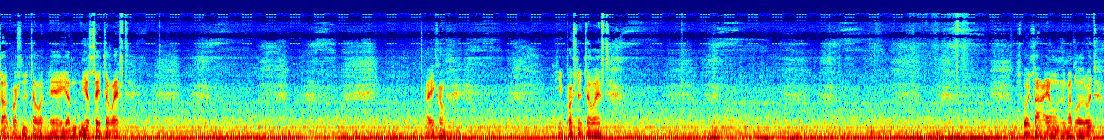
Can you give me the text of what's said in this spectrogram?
Start pushing it to uh, your near side to left. There you go. Keep pushing it to left. Watch that island in the middle of the road. There you come. There you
